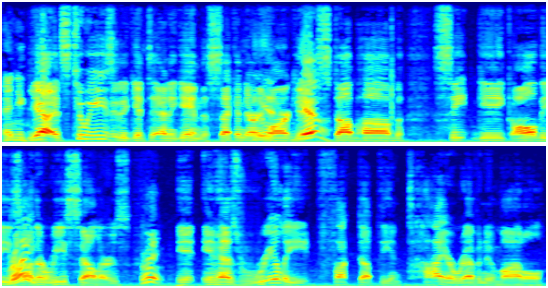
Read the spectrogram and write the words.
And you Yeah, it's too easy to get to any game. The secondary Yeah, market, yeah. StubHub, SeatGeek, all these Right. other resellers. Right. It it has really fucked up the entire revenue model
